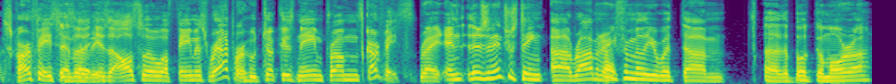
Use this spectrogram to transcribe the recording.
Scarface is, a, is also a famous rapper who took his name from Scarface. Right, and there's an interesting. Uh, Roben, right. are you familiar with um, uh, the book Gomorrah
